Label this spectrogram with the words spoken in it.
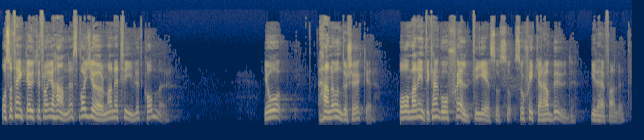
Och så tänker jag utifrån Johannes, vad gör man när tvivlet kommer? Jo, han undersöker. Och om man inte kan gå själv till Jesus så, så skickar han bud i det här fallet.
